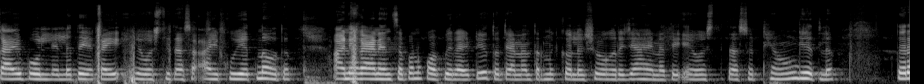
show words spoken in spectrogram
काय बोललेलं ते काही व्यवस्थित असं ऐकू येत नव्हतं. आणि गाण्यांचं पण कॉपीराईट येतो त्यानंतर मी कलश वगैरे जे आहे ना ते व्यवस्थित असं ठेवून घेतलं. तर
